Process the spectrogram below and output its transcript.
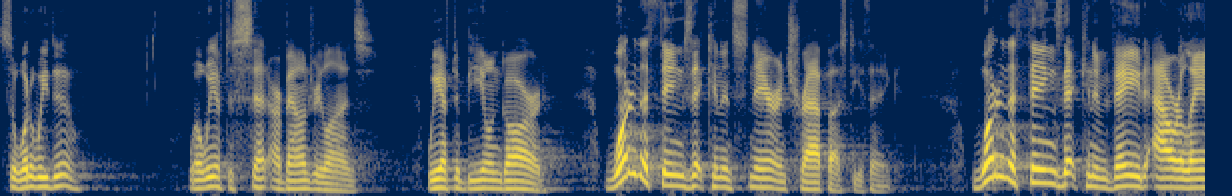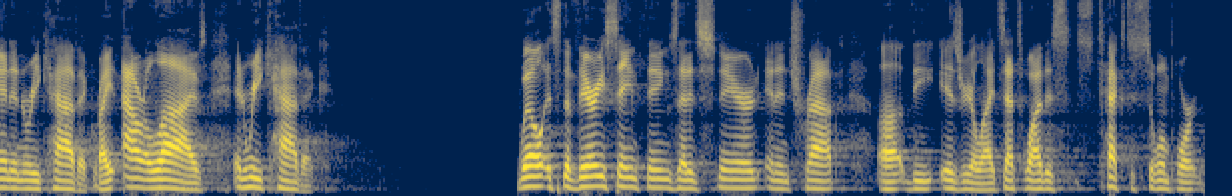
So, what do we do? Well, we have to set our boundary lines, we have to be on guard. What are the things that can ensnare and trap us, do you think? What are the things that can invade our land and wreak havoc, right? Our lives and wreak havoc? Well, it's the very same things that had snared and entrapped uh, the Israelites. That's why this text is so important.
